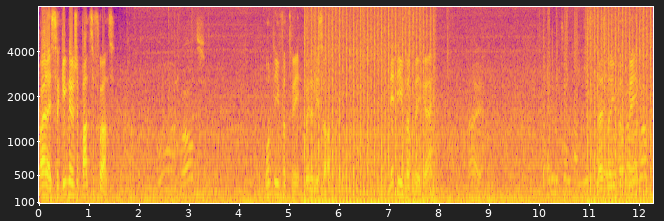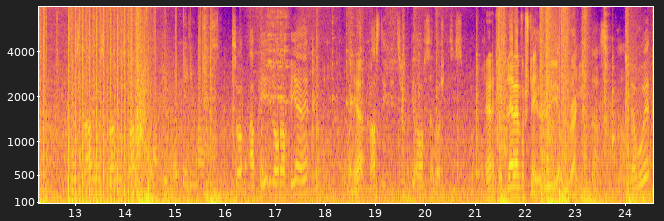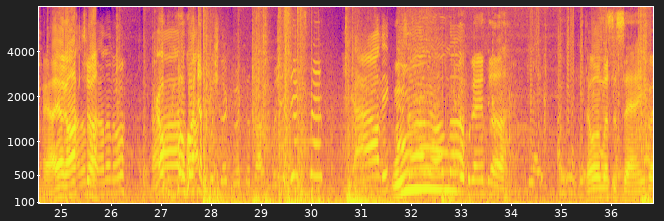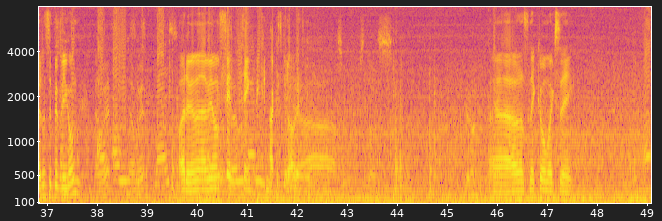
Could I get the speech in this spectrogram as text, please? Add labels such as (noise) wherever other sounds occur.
Alter, ist ein gegnerischer Panzer vor uns. Uh, vor uns. Und die Infanterie. Alter, die Sau. Nicht die Infanterie, gell? Ah, ja. This Da ist noch Infanterie. Muss dran, muss dran, muss dran. So, AP, ich lade AP rein. Ja, Lass die, die Züge genau auf sein Arsch, das ist super. ja, ich bleib einfach stehen. Jawohl. Ja, er Einer raucht noch, schon. einer noch. Ja, Ah, der immer schnell gerückt, der Draht immer schnell. (laughs) Ja, weg mit Uh, seinem der Alter. brennt Dude, I, I'm gonna get So muss das sein. Ich halte uns in Bewegung. Jawohl, Power jawohl. supplies. Alter, wir haben, wir haben einen fetten Tank geknackt, glaube ich. Ja, so ist das. Ja. Ja, hat uns nicht kommen gesehen.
